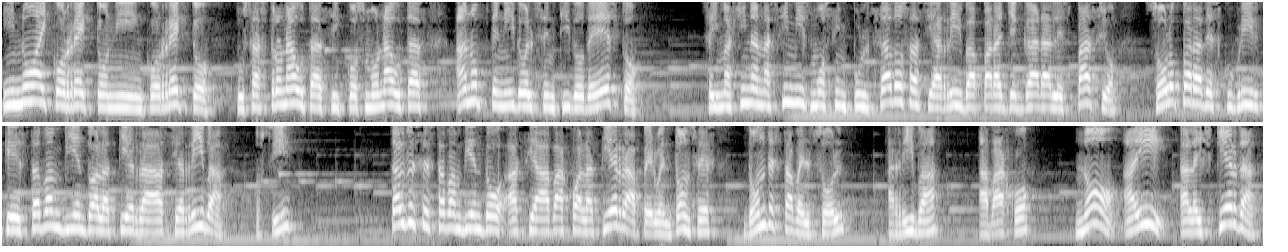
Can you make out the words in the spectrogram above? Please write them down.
y no hay correcto ni incorrecto. Tus astronautas y cosmonautas han obtenido el sentido de esto. Se imaginan a sí mismos impulsados hacia arriba para llegar al espacio, solo para descubrir que estaban viendo a la Tierra hacia arriba, ¿o sí? Tal vez estaban viendo hacia abajo a la Tierra, pero entonces, ¿dónde estaba el Sol? ¿Arriba? ¿Abajo? No, ahí, a la izquierda.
